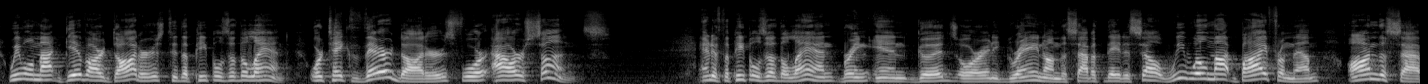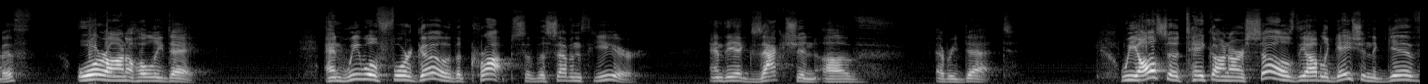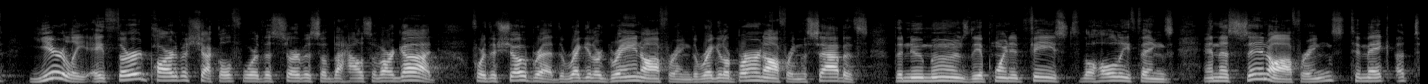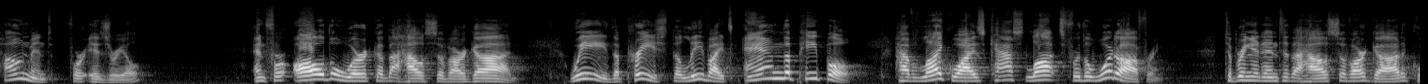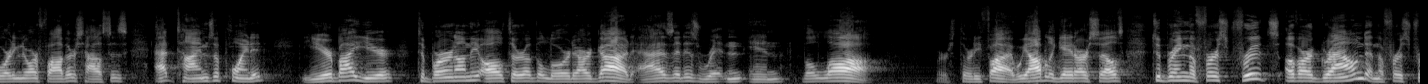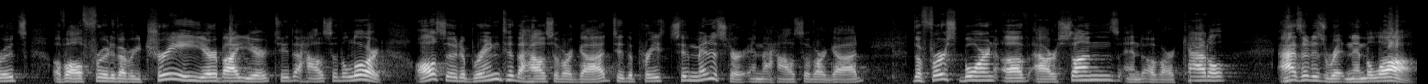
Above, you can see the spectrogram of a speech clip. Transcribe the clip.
We will not give our daughters to the peoples of the land or take their daughters for our sons. And if the peoples of the land bring in goods or any grain on the Sabbath day to sell, we will not buy from them on the Sabbath or on a holy day. And we will forego the crops of the seventh year and the exaction of every debt. We also take on ourselves the obligation to give yearly a third part of a shekel for the service of the house of our God for the showbread, the regular grain offering, the regular burnt offering, the Sabbaths, the new moons, the appointed feasts, the holy things, and the sin offerings to make atonement for Israel and for all the work of the house of our God. We, the priests, the Levites, and the people, have likewise cast lots for the wood offering to bring it into the house of our God according to our fathers' houses at times appointed year by year to burn on the altar of the Lord our God, as it is written in the law. Verse 35 We obligate ourselves to bring the first fruits of our ground and the first fruits of all fruit of every tree year by year to the house of the Lord. Also, to bring to the house of our God, to the priests who minister in the house of our God, the firstborn of our sons and of our cattle, as it is written in the law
